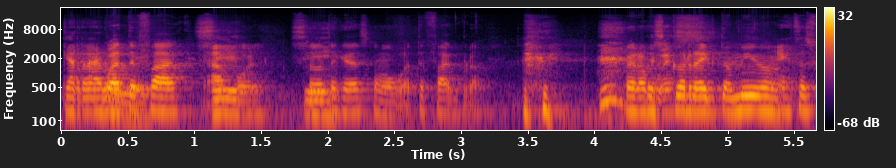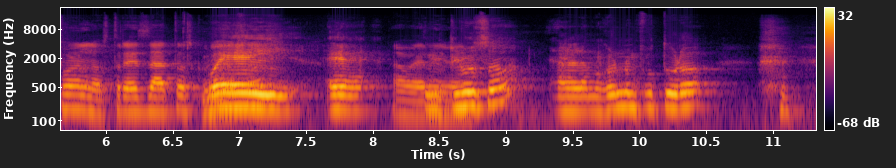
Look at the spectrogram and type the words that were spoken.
Qué raro, What the fuck, Sí, Apple. Solo sí. te quedas como, what the fuck, bro. Pero Es pues, correcto, amigo. Estos fueron los tres datos curiosos. Güey, eh, A ver, dime. incluso a lo mejor en un futuro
